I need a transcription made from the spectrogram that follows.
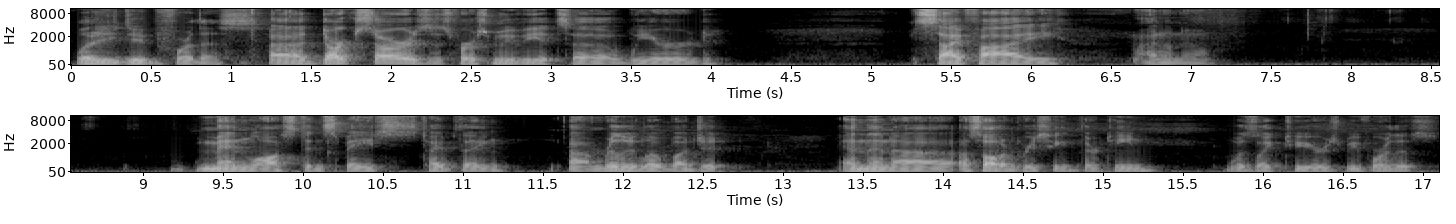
What did he do before this? Uh, Dark Star is his first movie. It's a weird sci-fi, I don't know, men lost in space type thing. Um, really low budget. And then uh, Assault on Precinct 13 was like two years before this,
